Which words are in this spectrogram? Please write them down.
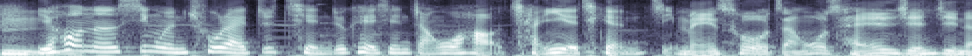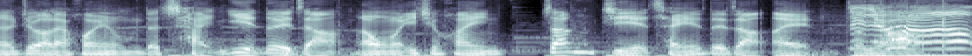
嗯，以后呢，新闻出来之前，你就可以先掌握好产业前景。没错，掌握产业前景呢，就要来欢迎我们的产业队长。让我们一起欢迎张杰产业队长。哎，队长好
